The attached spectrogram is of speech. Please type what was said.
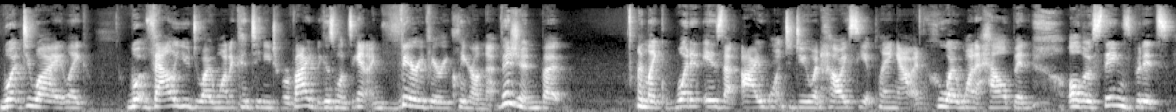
what do i like what value do i want to continue to provide? Because once again i'm very very clear on that vision but and like what it is that I want to do and how I see it playing out and who I want to help and all those things. But it's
